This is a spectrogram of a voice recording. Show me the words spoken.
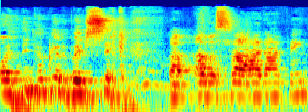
I think I'm going to be sick. Uh, other side, I think.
